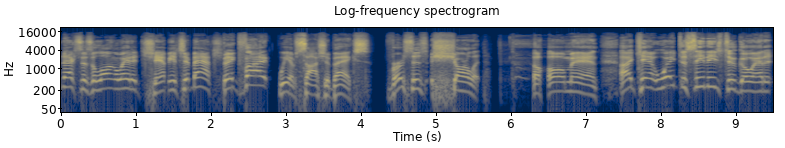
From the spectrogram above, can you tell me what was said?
next is the long-awaited championship match. Big fight. We have Sasha Banks versus Charlotte. Oh, man. I can't wait to see these two go at it.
